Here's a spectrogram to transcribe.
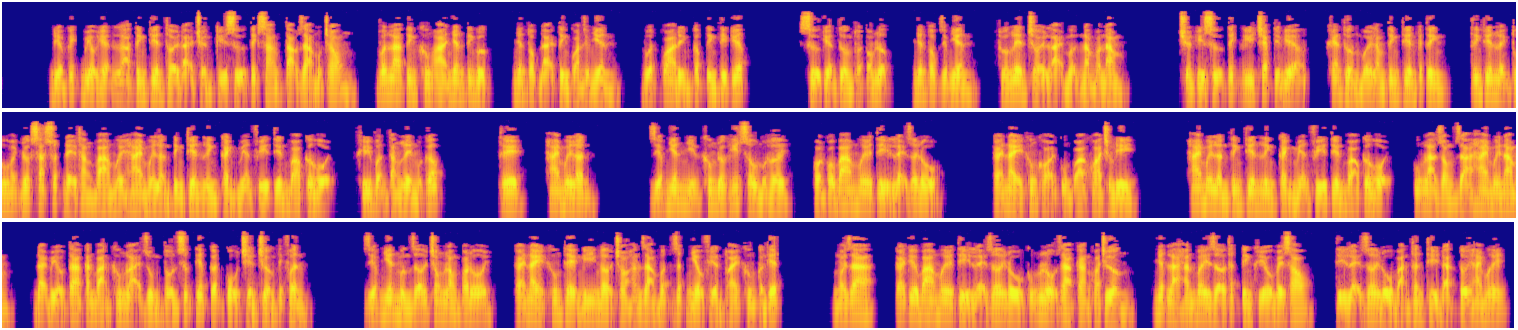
điểm kích biểu hiện là tinh tiên thời đại truyền kỳ sự tích sáng tạo giả một trong, vân la tinh không á nhân tinh vực, nhân tộc đại tinh quan diệp nhiên, vượt qua đỉnh cấp tinh tỷ kiếp. Sự kiện tường thuật tóm lược, nhân tộc diệp nhiên, hướng lên trời lại mượn năm và năm. Truyền kỳ sự tích ghi chép tiến địa, khen thưởng mười lăm tinh tiên kết tinh tinh thiên lệnh thu hoạch được sát suất để thăng ba mươi hai mươi lần tinh thiên linh cảnh miễn phí tiến vào cơ hội, khí vận tăng lên một cấp. T, hai mươi lần. Diệp nhiên nhịn không được hít sâu một hơi, còn có ba mươi tỷ lệ rơi đổ. Cái này không khỏi cũng quá khoa trương đi. Hai mươi lần tinh thiên linh cảnh miễn phí tiến vào cơ hội cũng là dòng giá hai mươi năm, đại biểu ta căn bản không lại dùng tốn sức tiếp cận cổ chiến trường tích phân. Diệp nhiên mừng rỡ trong lòng quá đỗi, cái này không thể nghi ngờ cho hắn giảm bớt rất nhiều phiền toái không cần thiết. Ngoài ra, cái kia ba mươi tỷ lệ rơi đồ cũng lộ ra càng khoa trương, nhất là hắn bây giờ thất tinh khiếu về sau, tỷ lệ rơi đồ bản thân thì đạt tới hai mươi.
